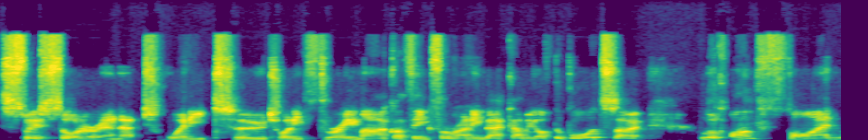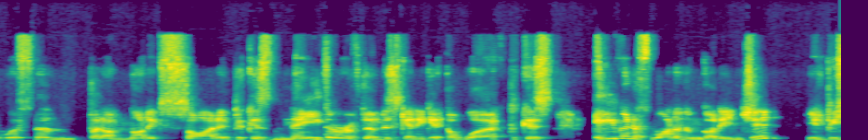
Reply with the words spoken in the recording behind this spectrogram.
Swift sort of around that 22, 23 mark, I think, for running back coming off the board. So. Look, I'm fine with them, but I'm not excited because neither of them is going to get the work. Because even if one of them got injured, you'd be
